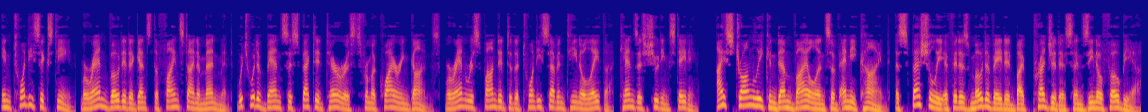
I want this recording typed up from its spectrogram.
In 2016, Moran voted against the Feinstein Amendment, which would have banned suspected terrorists from acquiring guns. Moran responded to the 2017 Olathe, Kansas shooting stating, I strongly condemn violence of any kind, especially if it is motivated by prejudice and xenophobia.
